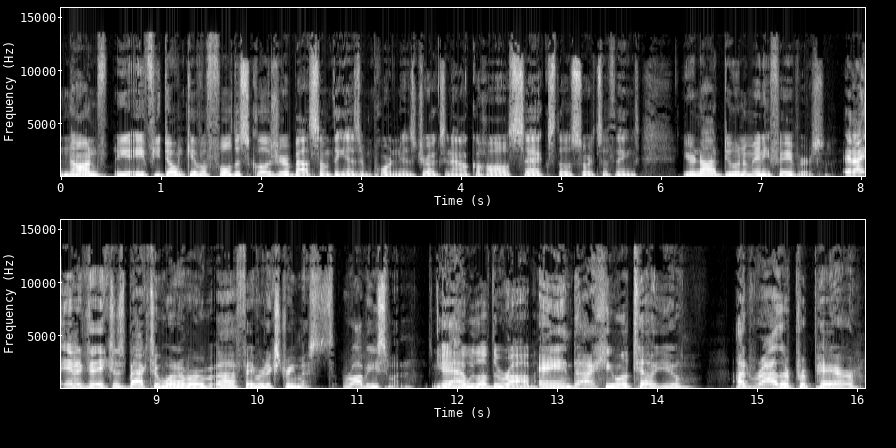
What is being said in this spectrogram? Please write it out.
non if you don't give a full disclosure about something as important as drugs and alcohol, sex, those sorts of things, you're not doing them any favors. And, I, and it takes us back to one of our uh, favorite extremists, Rob Eastman. Yeah, we love the Rob. And uh, he will tell you, I'd rather prepare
